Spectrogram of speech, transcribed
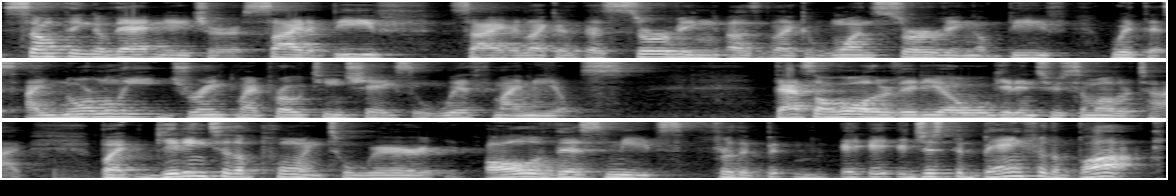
something of that nature. A side of beef, side like a, a serving, a, like one serving of beef with this. I normally drink my protein shakes with my meals. That's a whole other video we'll get into some other time. But getting to the point to where all of this meets for the it, it just the bang for the buck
